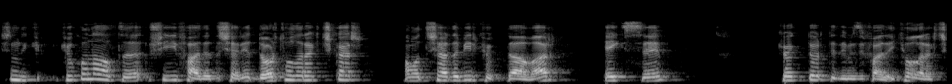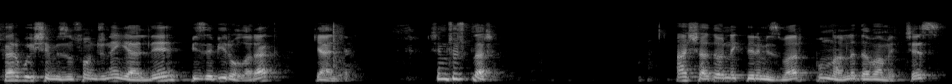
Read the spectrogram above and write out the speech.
Şimdi kök 16 şu ifade dışarıya 4 olarak çıkar. Ama dışarıda bir kök daha var. Eksi. Kök 4 dediğimiz ifade 2 olarak çıkar. Bu işlemimizin sonucu ne geldi? Bize 1 olarak geldi. Şimdi çocuklar aşağıda örneklerimiz var. Bunlarla devam edeceğiz.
